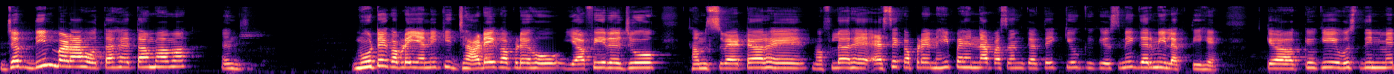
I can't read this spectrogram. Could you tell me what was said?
जब दिन बड़ा होता है, तब हम, मोटे कपड़े यानी कि झाड़े कपड़े हो या फिर जो हम स्वेटर है, मफलर है, ऐसे कपड़े नहीं पहनना पसंद करते क्यों? क्योंकि उसमें गर्मी लगती है। क्या, क्योंकि उस दिन में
